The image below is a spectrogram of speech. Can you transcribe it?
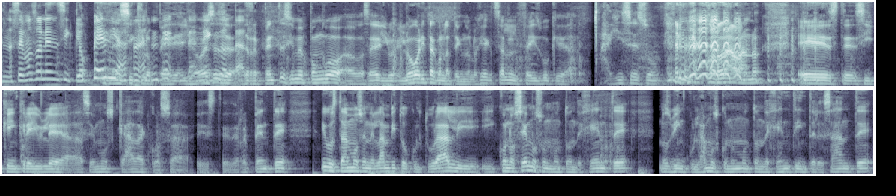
hacemos una enciclopedia. Una enciclopedia. Yo a veces de, repente sí me pongo, o sea, y luego ahorita con la tecnología que sale en el Facebook, que, ay, hice eso, no me acordaba, ¿no? Este, sí, qué increíble, hacemos cada cosa, este, de repente, digo, estamos en el ámbito cultural y, y conocemos un montón de gente, nos vinculamos con un montón de gente interesante,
